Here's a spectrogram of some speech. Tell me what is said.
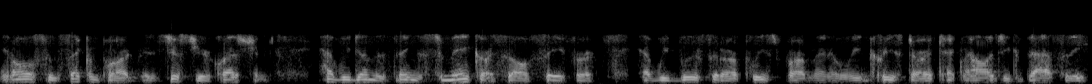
And also, the second part is just your question have we done the things to make ourselves safer? Have we boosted our police department? Have we increased our technology capacity?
